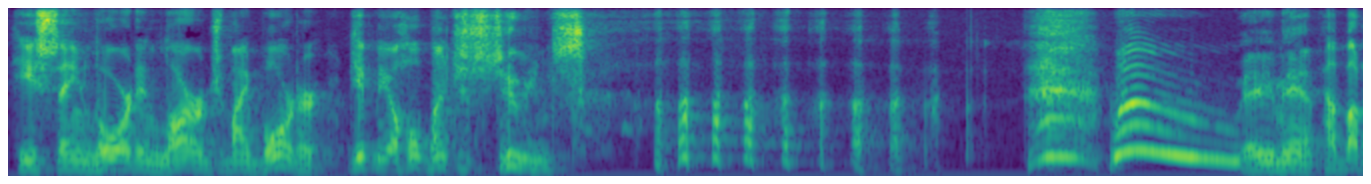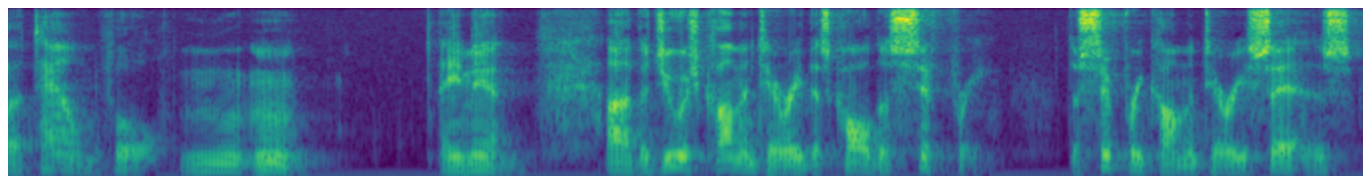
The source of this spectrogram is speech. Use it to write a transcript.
He's saying, Lord, enlarge my border. Give me a whole bunch of students. Woo! Amen. How about a town full? Mm-mm. Amen. Uh, the Jewish commentary that's called the Sifri, the Sifri commentary says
